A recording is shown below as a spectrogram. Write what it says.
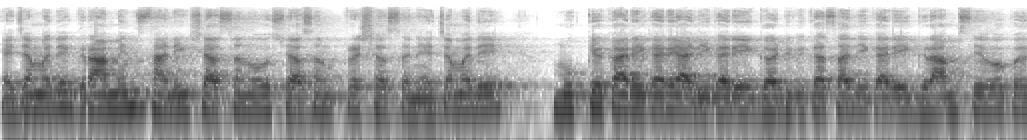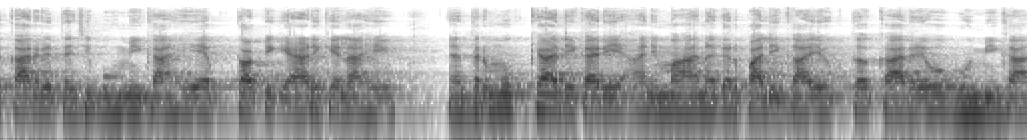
याच्यामध्ये ग्रामीण स्थानिक शासन व शासन प्रशासन. याच्यामध्ये मुख्य कार्यकारी अधिकारी गट विकास अधिकारी ग्रामसेवक कार्य त्याची भूमिका हे टॉपिक ॲड केला आहे. नंतर मुख्य अधिकारी आणि महानगरपालिका आयुक्त कार्य व भूमिका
